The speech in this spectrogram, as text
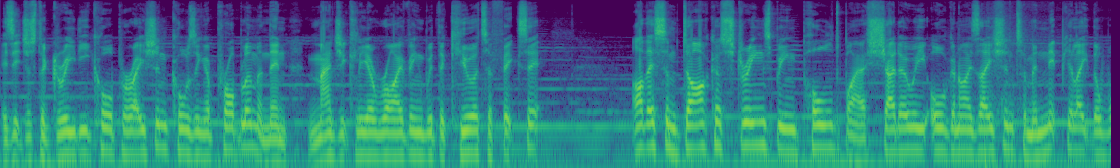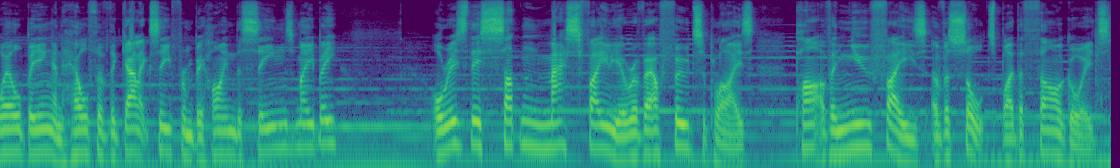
Is it just a greedy corporation causing a problem and then magically arriving with the cure to fix it? Are there some darker strings being pulled by a shadowy organisation to manipulate the well-being and health of the galaxy from behind the scenes maybe? Or is this sudden mass failure of our food supplies part of a new phase of assaults by the Thargoids?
